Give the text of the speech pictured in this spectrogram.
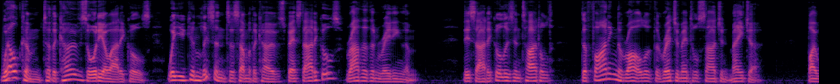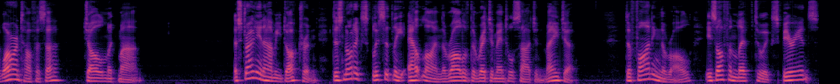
Welcome to the Cove's audio articles, where you can listen to some of the Cove's best articles rather than reading them. This article is entitled Defining the Role of the Regimental Sergeant Major by Warrant Officer Joel McMahon. Australian Army doctrine does not explicitly outline the role of the Regimental Sergeant Major. Defining the role is often left to experience,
